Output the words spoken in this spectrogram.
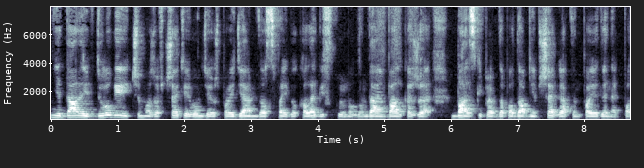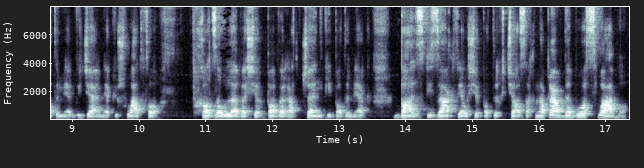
Nie dalej w drugiej, czy może w trzeciej rundzie już powiedziałem do swojego kolegi, z którym oglądałem walkę, że Balski prawdopodobnie przegra ten pojedynek po tym, jak widziałem, jak już łatwo wchodzą lewe sierpowe radczenki, po tym jak Balski zachwiał się po tych ciosach. Naprawdę było słabo.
